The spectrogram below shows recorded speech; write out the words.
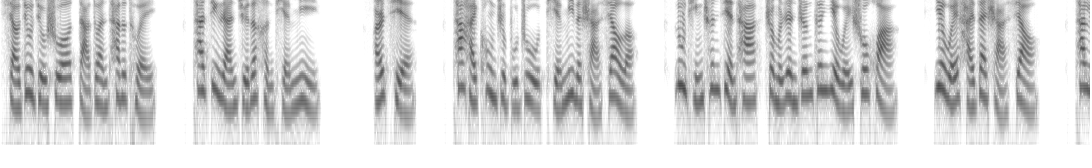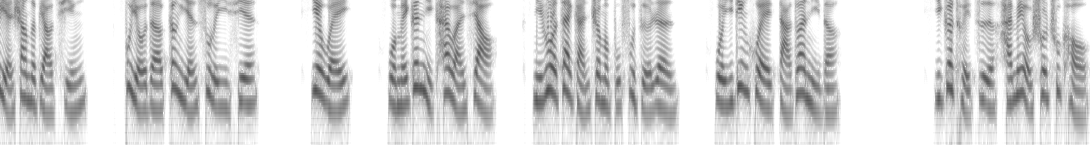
小舅舅说打断他的腿，他竟然觉得很甜蜜，而且。他还控制不住甜蜜的傻笑了。陆廷琛见他这么认真跟叶维说话，叶维还在傻笑，他脸上的表情不由得更严肃了一些。叶维，我没跟你开玩笑，你若再敢这么不负责任，我一定会打断你的。一个腿字还没有说出口，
